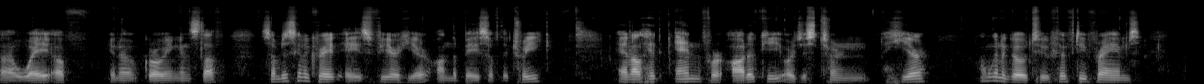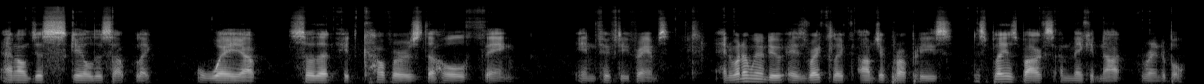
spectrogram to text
uh, way of you know growing and stuff. So I'm just going to create a sphere here on the base of the tree and I'll hit N for auto key or just turn here. I'm going to go to 50 frames and I'll just scale this up like way up so that it covers the whole thing in 50 frames and what I'm going to do is right click object properties display as box and make it not renderable.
